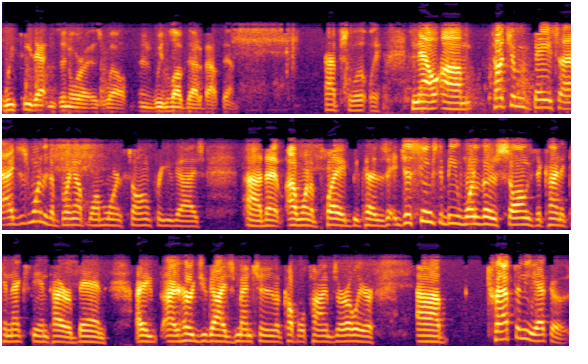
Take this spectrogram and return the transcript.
we see that in Zenora as well, and we love that about them. Absolutely. Now, um, touching base, I, I just wanted to bring up one more song for you guys uh, that I want to play because it just seems to be one of those songs that kind of connects the entire band. I I heard you guys mention it a couple times earlier. Uh, Trapped in the Echoes.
